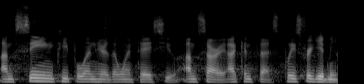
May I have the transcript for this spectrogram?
I'm seeing people in here that went to ASU. I'm sorry, I confess. Please forgive me.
